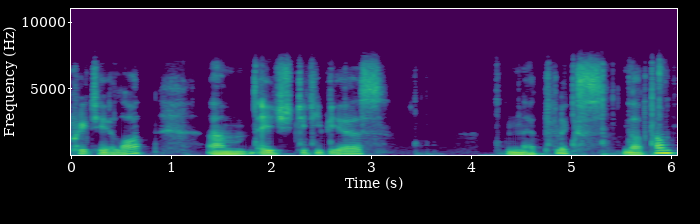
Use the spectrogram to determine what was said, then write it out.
pretty a lot. Um, HTTPS netflix.com.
